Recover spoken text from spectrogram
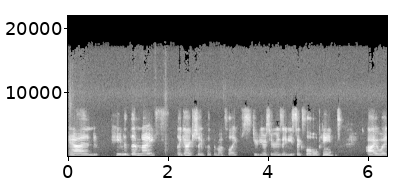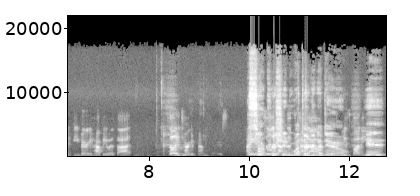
and painted them nice, like Mm-hmm. actually put them up to like Studio Series 86 level paint, I would be very happy with that. So like agree. Target Masters. I So instantly got this Christian, what they're gonna out and his do is,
